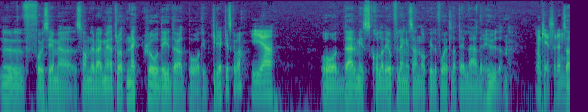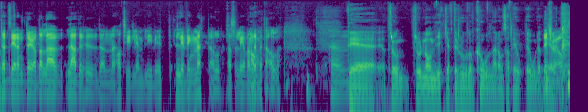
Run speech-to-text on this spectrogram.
nu får vi se om jag svamlar iväg, men jag tror att necro det är ju död på typ grekiska va? Ja. Och dermis kollade jag upp för länge sedan och ville få det till att det är läderhuden. Okej, okay, så, den, så att, det, den döda lä läderhuden har tydligen blivit living metal, alltså levande ja. metall. Um, det, jag tror, tror någon gick efter rule of cool när de satte ihop det ordet. Det tror jag också.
